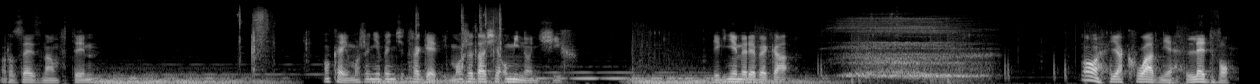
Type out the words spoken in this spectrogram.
rozeznam w tym. Okej, może nie będzie tragedii. Może da się ominąć ich. Biegniemy, Rebeka. O, jak ładnie. Ledwo.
